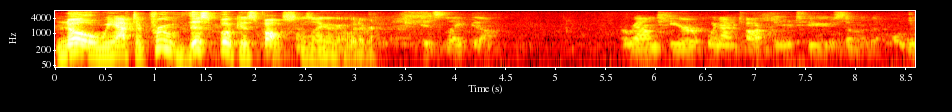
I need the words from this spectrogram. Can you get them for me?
no, we have to prove this book is false. And it's like, okay, whatever. It's like um, around here when I'm talking to some of the older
